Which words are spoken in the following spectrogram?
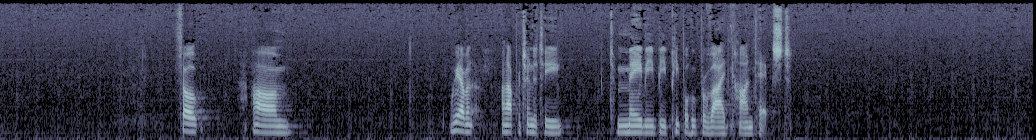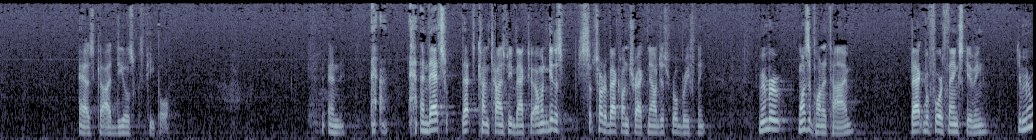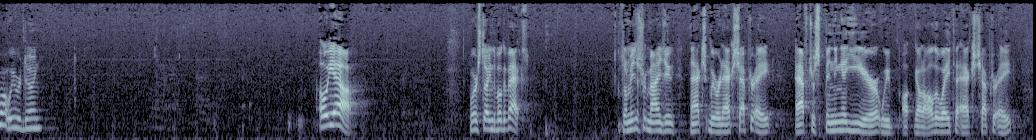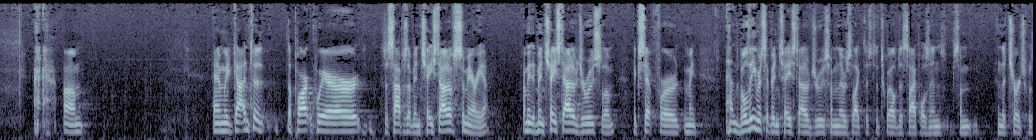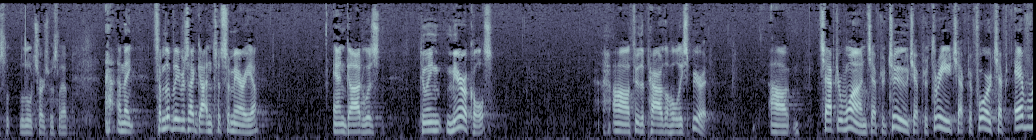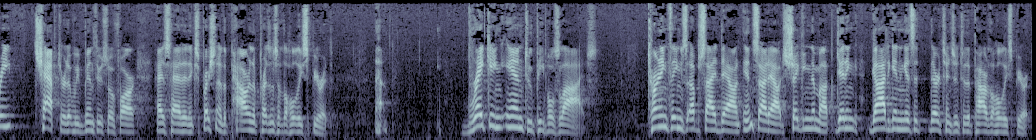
So, um, we have an, an opportunity to maybe be people who provide context. As God deals with people. And and that's that kind of ties me back to. I want to get us sort of back on track now, just real briefly. Remember, once upon a time, back before Thanksgiving, do you remember what we were doing? Oh, yeah. We're studying the book of Acts. So let me just remind you, we were in Acts chapter 8. After spending a year, we got all the way to Acts chapter 8. Um, and we've gotten to the part where the disciples have been chased out of Samaria. I mean, they've been chased out of Jerusalem except for, I mean, the believers have been chased out of Jerusalem. There's like just the 12 disciples and some, and the church was, little church was left. And they, some of the believers had gotten to Samaria, and God was doing miracles uh, through the power of the Holy Spirit. Uh, chapter 1, chapter 2, chapter 3, chapter 4, chapter, every chapter that we've been through so far has had an expression of the power and the presence of the Holy Spirit breaking into people's lives, turning things upside down, inside out, shaking them up, getting God getting his, their attention to the power of the Holy Spirit.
